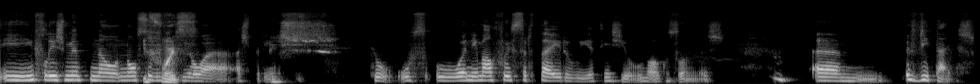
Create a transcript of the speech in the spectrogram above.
e, infelizmente não, não sobreviveu à, à experiência. Que o, o, o, animal foi certeiro e atingiu logo zonas um, vitais.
